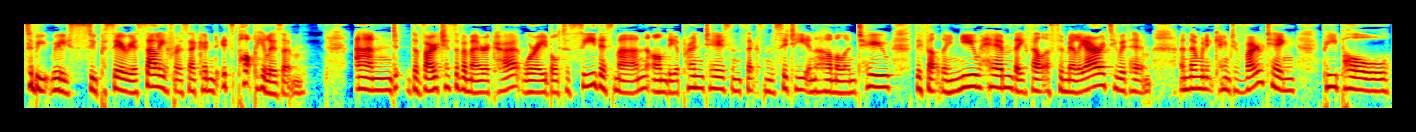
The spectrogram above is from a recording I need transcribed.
to be really super serious, Sally, for a second, it's populism. And the voters of America were able to see this man on The Apprentice and Sex and the City and Home Alone 2. They felt they knew him, they felt a familiarity with him. And then when it came to voting, people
